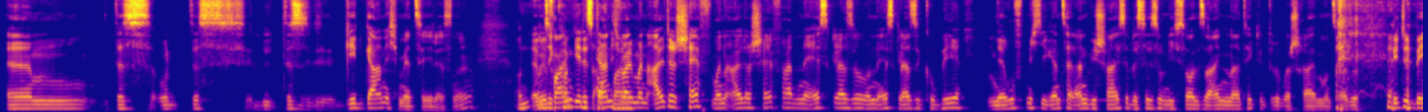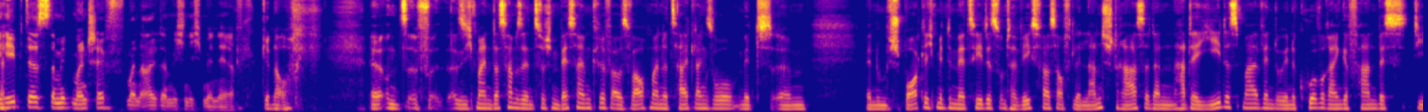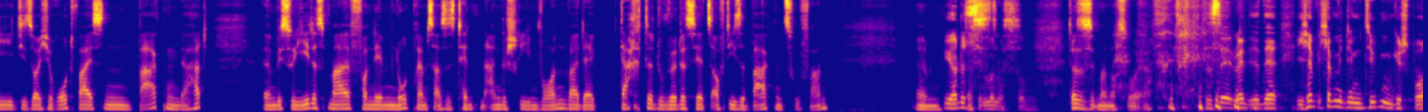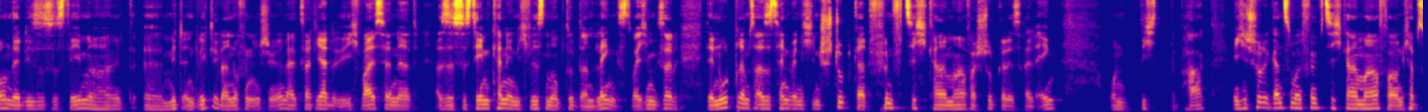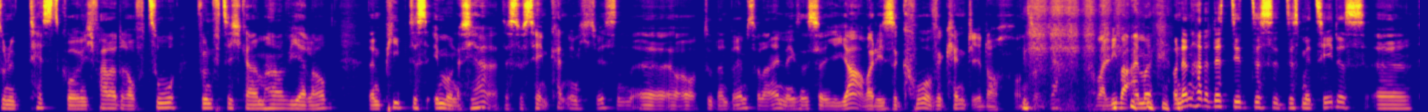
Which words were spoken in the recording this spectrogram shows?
Ähm, das, und das, das geht gar nicht Mercedes, ne? Und, und vor allem geht es gar nicht, weil mein alter Chef, mein alter Chef hat eine S-Klasse und eine S-Klasse Coupé und der ruft mich die ganze Zeit an, wie scheiße das ist und ich soll seinen Artikel drüber schreiben und so. Also bitte behebt das, damit mein Chef, mein Alter mich nicht mehr nervt. Genau. Äh, und äh, also ich meine, das haben sie inzwischen besser im Griff, aber es war auch mal eine Zeit lang so mit, ähm, wenn du sportlich mit dem Mercedes unterwegs warst auf der Landstraße, dann hat er jedes Mal, wenn du in eine Kurve reingefahren bist, die, die solche rot-weißen Baken da hat, äh, bist du jedes Mal von dem Notbremsassistenten angeschrieben worden, weil der dachte, du würdest jetzt auf diese Baken zufahren. Ähm, ja, das, das, ist immer noch so. Das ist immer noch so, ja. ist, der, ich habe ich hab mit dem Typen gesprochen, der diese Systeme halt äh, mitentwickelt, einer von den Ingenieuren. Der hat gesagt, ja, ich weiß ja nicht, also das System kann ja nicht wissen, ob du dann lenkst. Weil ich ihm gesagt der Notbremsassistent, wenn ich in Stuttgart 50 km/h, weil Stuttgart ist halt eng, und dicht beparkt. Wenn ich in Schule ganz normal 50 km/h fahre und ich habe so eine Testkurve, ich fahre da drauf zu, 50 km/h wie erlaubt, dann piept es immer und das ja, das System kann ja nicht wissen, äh, ob du dann bremst oder einlenkst. Das ist ja, ja, aber diese Kurve kennt ihr doch. Und so, ja, aber lieber einmal. Und dann hat er das, das, das Mercedes äh,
